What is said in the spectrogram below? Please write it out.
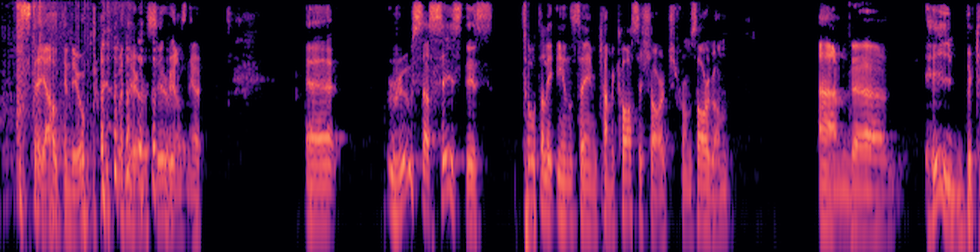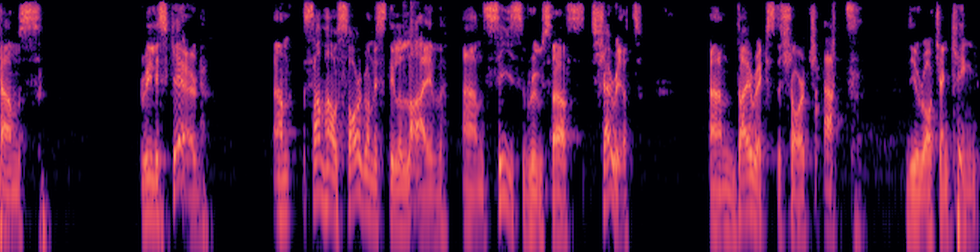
stay out in the open when there are Assyrians near. Uh, Rusa sees this totally insane kamikaze charge from Sargon, and uh, he becomes really scared. And somehow Sargon is still alive and sees Rusa's chariot and directs the charge at the Urartian king.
